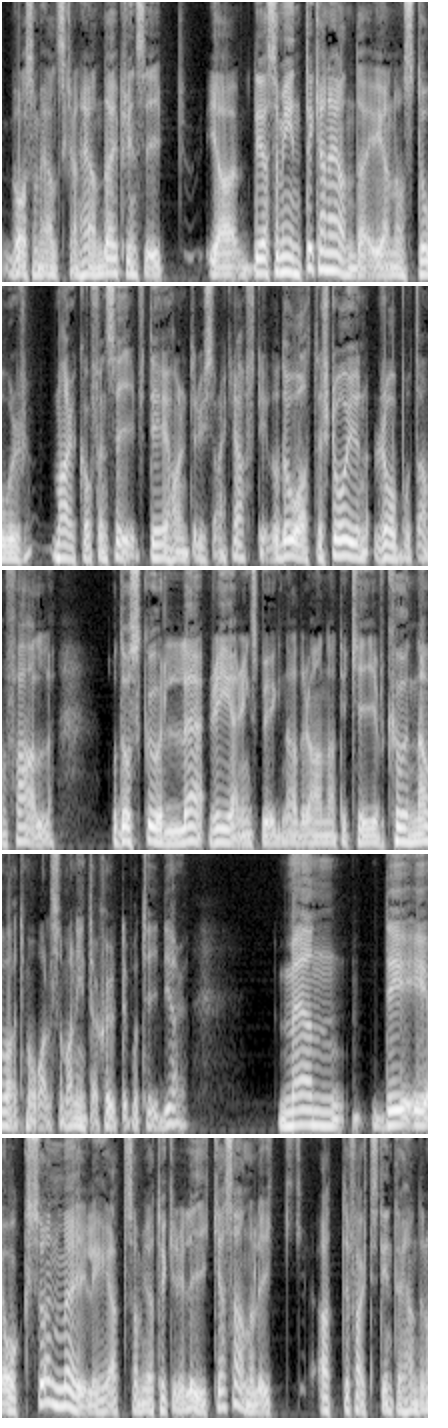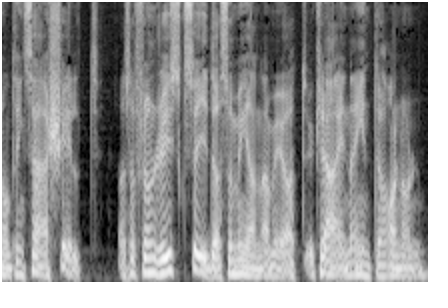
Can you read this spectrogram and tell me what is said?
vad som helst kan hända i princip ja, det som inte kan hända är någon stor markoffensiv. Det har inte ryssarna kraft till. Och då återstår ju robotanfall. Och då skulle regeringsbyggnader och annat i Kiev kunna vara ett mål som man inte har skjutit på tidigare. Men det är också en möjlighet som jag tycker är lika sannolik att det faktiskt inte händer någonting särskilt. Alltså från rysk sida så menar man ju att Ukraina inte har någon,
